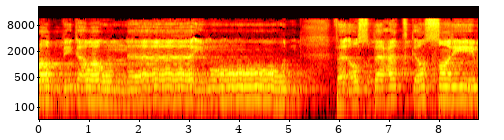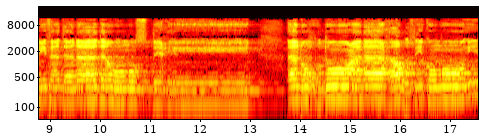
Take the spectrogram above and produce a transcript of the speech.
ربك وهم نائمون فأصبحت كالصريم فتنادوا مصبحين أن اغدوا على حرثكم إن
